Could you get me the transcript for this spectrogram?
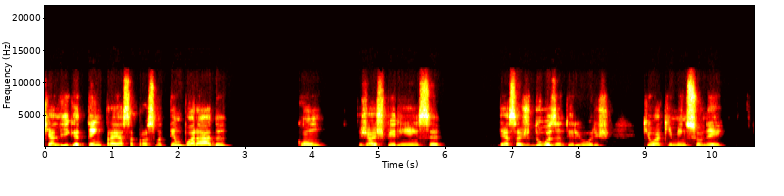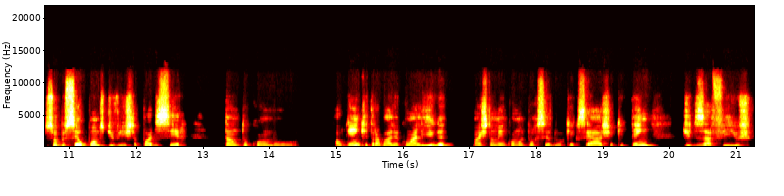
que a liga tem para essa próxima temporada, com já a experiência dessas duas anteriores que eu aqui mencionei, sob o seu ponto de vista, pode ser tanto como alguém que trabalha com a liga, mas também como torcedor. O que, você acha que tem de desafios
